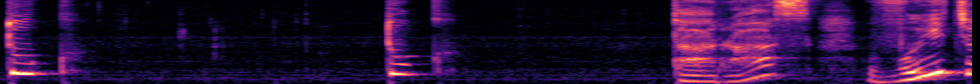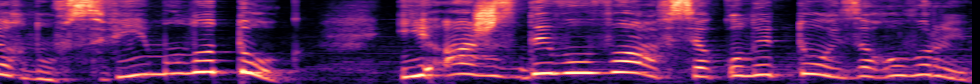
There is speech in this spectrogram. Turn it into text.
тук, тук. Тарас витягнув свій молоток і аж здивувався, коли той заговорив.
